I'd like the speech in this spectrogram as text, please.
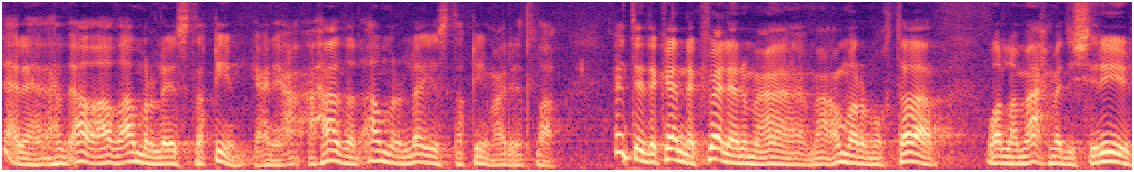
لا لا هذا هذا أمر لا يستقيم. يعني هذا الأمر لا يستقيم على الإطلاق. أنت إذا كانك فعلا مع مع عمر المختار والله مع أحمد الشريف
